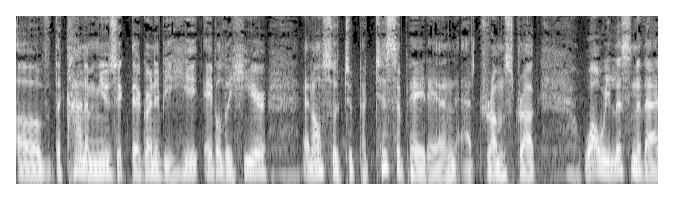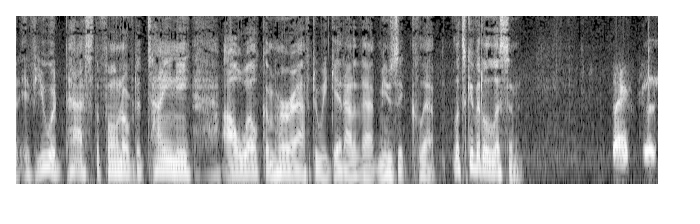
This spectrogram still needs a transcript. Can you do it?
of the kind of music they're going to be he- able to hear and also to participate in at Drumstruck. While we listen to that, if you would pass the phone over to Tiny, I'll welcome her after we get out of that music clip. Let's give it a listen. Thanks, Chris.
